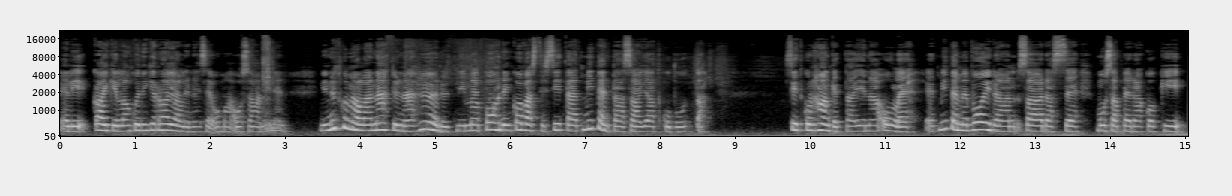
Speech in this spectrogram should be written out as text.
Eli kaikilla on kuitenkin rajallinen se oma osaaminen. Niin nyt kun me ollaan nähty nämä hyödyt, niin mä pohdin kovasti sitä, että miten tämä saa jatkuvuutta sitten kun hanketta ei enää ole. Että miten me voidaan saada se musapedagogi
